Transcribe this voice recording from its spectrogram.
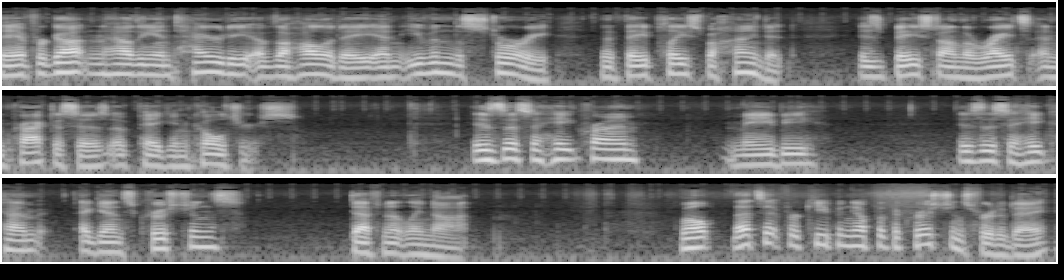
They have forgotten how the entirety of the holiday and even the story that they place behind it is based on the rites and practices of pagan cultures. Is this a hate crime? Maybe. Is this a hate crime against Christians? Definitely not. Well, that's it for keeping up with the Christians for today.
